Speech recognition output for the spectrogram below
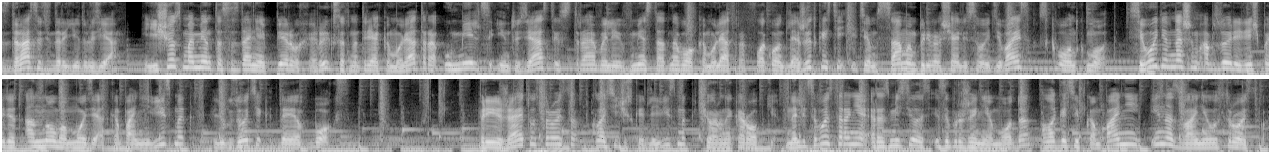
Здравствуйте, дорогие друзья! Еще с момента создания первых RX на три аккумулятора умельцы и энтузиасты встраивали вместо одного аккумулятора флакон для жидкости и тем самым превращали свой девайс в Squonk мод. Сегодня в нашем обзоре речь пойдет о новом моде от компании Vismac Luxotic DF Box. Приезжает устройство в классической для Vismac черной коробке. На лицевой стороне разместилось изображение мода, логотип компании и название устройства.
